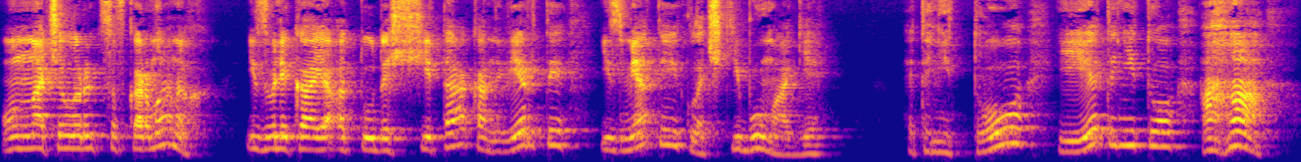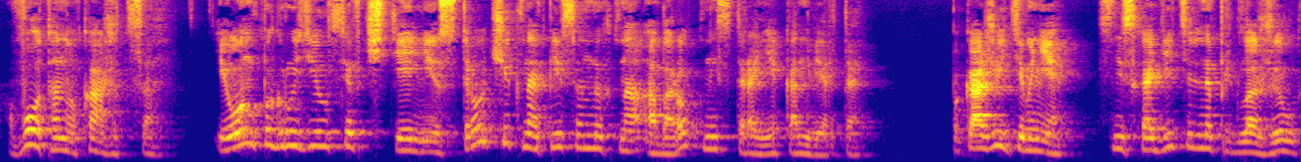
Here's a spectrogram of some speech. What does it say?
Он начал рыться в карманах, извлекая оттуда счета, конверты, измятые клочки бумаги. «Это не то, и это не то. Ага, вот оно кажется». И он погрузился в чтение строчек, написанных на оборотной стороне конверта. «Покажите мне», – снисходительно предложил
